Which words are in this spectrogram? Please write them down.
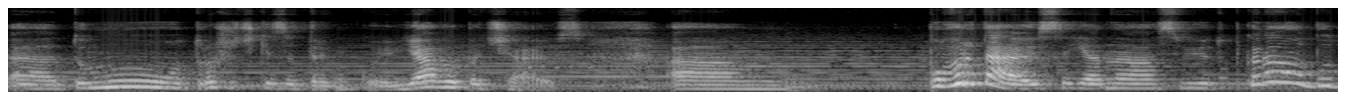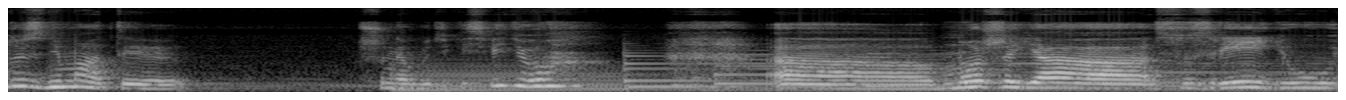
е, тому трошечки затримкою. Я вибачаюсь. Ем, Повертаюся я на свій ютуб канал, буду знімати що-небудь якісь відео. Може я созрію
